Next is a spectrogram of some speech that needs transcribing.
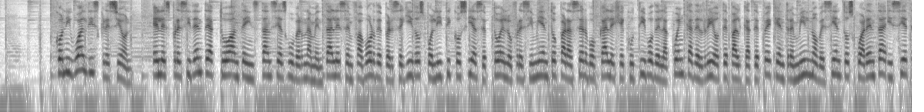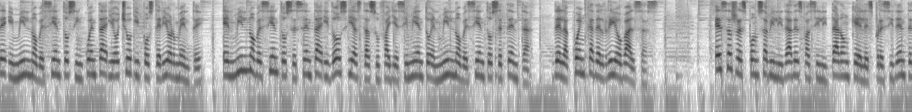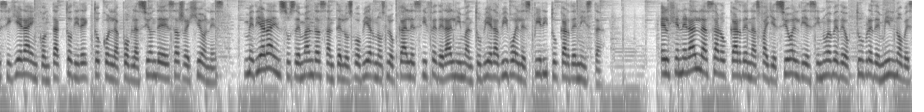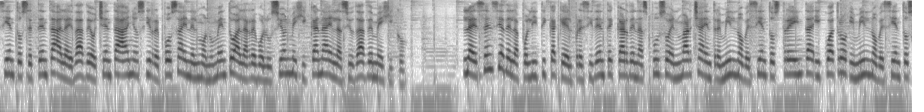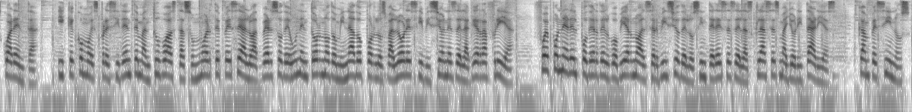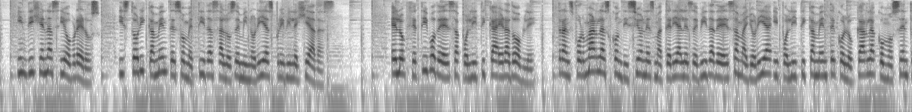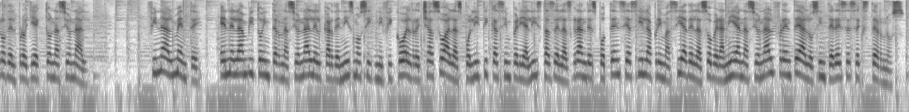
Con igual discreción, el expresidente actuó ante instancias gubernamentales en favor de perseguidos políticos y aceptó el ofrecimiento para ser vocal ejecutivo de la cuenca del río Tepalcatepec entre 1947 y 1958 y posteriormente, en 1962 y hasta su fallecimiento en 1970, de la cuenca del río Balsas. Esas responsabilidades facilitaron que el expresidente siguiera en contacto directo con la población de esas regiones, mediara en sus demandas ante los gobiernos locales y federal y mantuviera vivo el espíritu cardenista. El general Lázaro Cárdenas falleció el 19 de octubre de 1970 a la edad de 80 años y reposa en el Monumento a la Revolución Mexicana en la Ciudad de México. La esencia de la política que el presidente Cárdenas puso en marcha entre 1934 y 1940, y que como expresidente mantuvo hasta su muerte pese a lo adverso de un entorno dominado por los valores y visiones de la Guerra Fría, fue poner el poder del gobierno al servicio de los intereses de las clases mayoritarias, campesinos, indígenas y obreros, históricamente sometidas a los de minorías privilegiadas. El objetivo de esa política era doble, transformar las condiciones materiales de vida de esa mayoría y políticamente colocarla como centro del proyecto nacional. Finalmente, en el ámbito internacional el cardenismo significó el rechazo a las políticas imperialistas de las grandes potencias y la primacía de la soberanía nacional frente a los intereses externos.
